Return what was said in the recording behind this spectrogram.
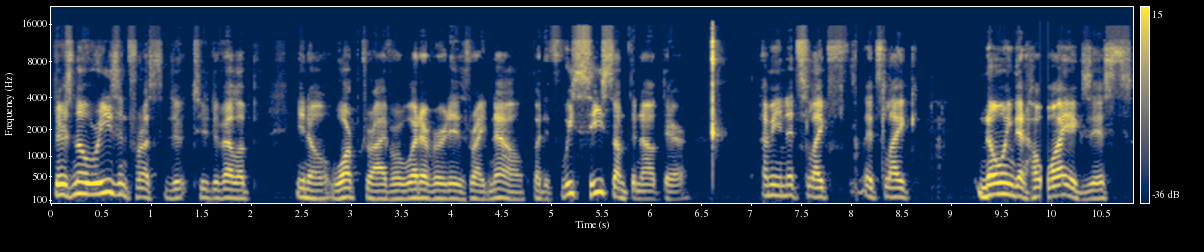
there's no reason for us to, de- to develop you know warp drive or whatever it is right now but if we see something out there i mean it's like it's like knowing that hawaii exists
